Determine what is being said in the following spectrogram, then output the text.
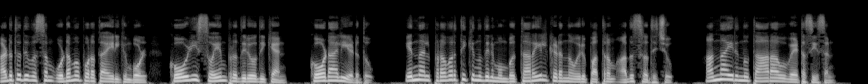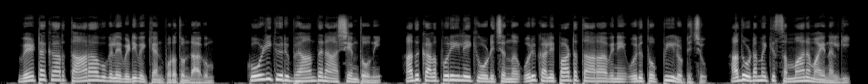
അടുത്ത ദിവസം ഉടമ പുറത്തായിരിക്കുമ്പോൾ കോഴി സ്വയം പ്രതിരോധിക്കാൻ കോടാലിയെടുത്തു എന്നാൽ പ്രവർത്തിക്കുന്നതിനു മുമ്പ് തറയിൽ കിടന്ന ഒരു പത്രം അത് ശ്രദ്ധിച്ചു. അന്നായിരുന്നു താറാവ് വേട്ട സീസൺ. വേട്ടക്കാർ താറാവുകളെ വെടിവെക്കാൻ പുറത്തുണ്ടാകും. കോഴിക്കൊരു ഭ്രാന്തൻ ആശയം തോന്നി. അത് കളപ്പുരയിലേക്ക് ഓടിച്ചെന്ന് ഒരു കളിപ്പാട്ട താറാവിനെ ഒരു തൊപ്പിയിലൊട്ടിച്ചു. അത് ഉടമയ്ക്ക് സമ്മാനമായി നൽകി.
